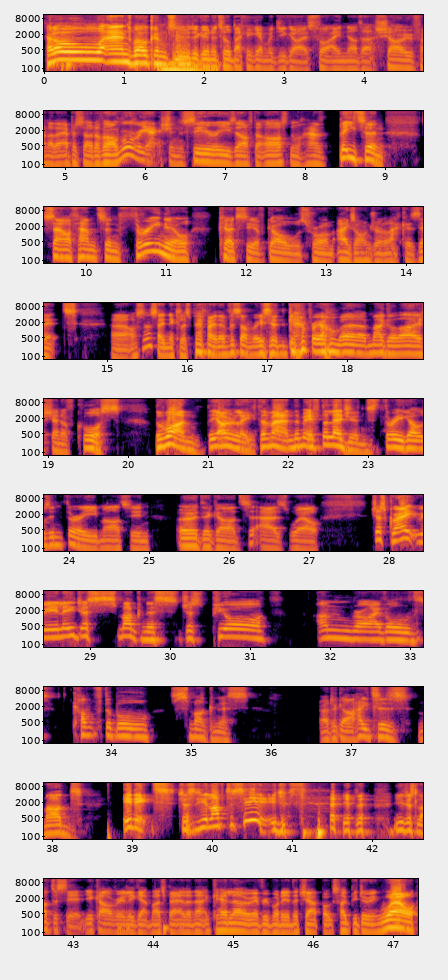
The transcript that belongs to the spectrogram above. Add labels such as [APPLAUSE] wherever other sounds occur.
Hello and welcome to the Gooner Talk. Back again with you guys for another show, for another episode of our Raw Reaction series after Arsenal have beaten Southampton 3 0, courtesy of goals from Alexandre Lacazette. Uh, I was going to say Nicolas Pepe then for some reason, [LAUGHS] Gabriel Magalhaes, and of course, the one, the only, the man, the myth, the legend. Three goals in three, Martin Odegaard as well just great, really. Just smugness, just pure, unrivaled, comfortable smugness. Odegaard haters, mud in it. Just you love to see it. [LAUGHS] You just you just love to see it. You can't really get much better than that. Hello, everybody in the chat box. Hope you're doing well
